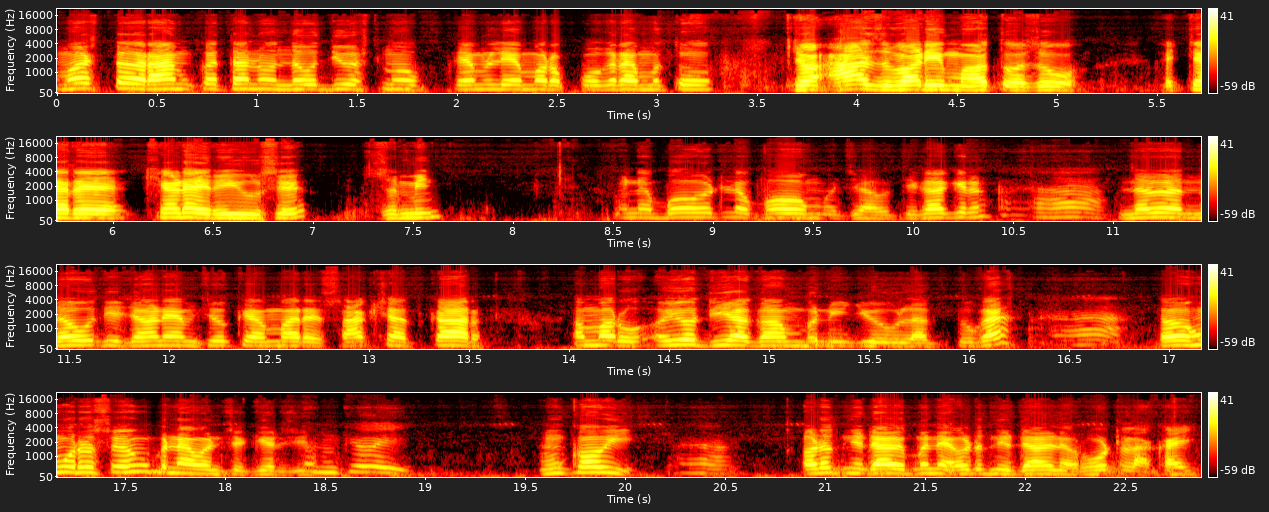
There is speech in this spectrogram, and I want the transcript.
મસ્ત રામકથાનો નવ દિવસનો ફેમિલી અમારો પ્રોગ્રામ હતો. જો આ જ વાડીમાં હતો જો અત્યારે ખેડાઈ રહ્યું છે જમીન. અને બહુ એટલે બહુ મજા આવતી કા કિરણ? નવે નવ દી જાણે એમ છું કે અમારે સાક્ષાત્કાર અમારું અયોધ્યા ગામ બની ગયું એવું લાગતું કા? તો હું રસોઈ શું બનાવવાનું છે ઘેરજી? હું કહું અડદની દાળ બને અડદની દાળ ને રોટલા ખાઈ.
